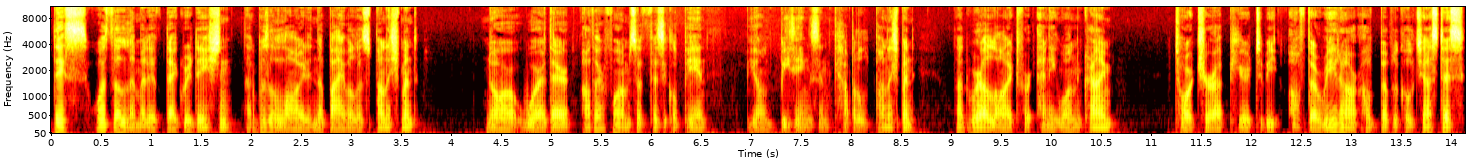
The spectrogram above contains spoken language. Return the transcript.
This was the limit of degradation that was allowed in the Bible as punishment, nor were there other forms of physical pain beyond beatings and capital punishment that were allowed for any one crime. Torture appeared to be off the radar of biblical justice.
